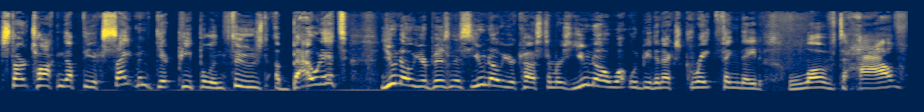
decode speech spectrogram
Start talking up the excitement, get people enthused about it. You know your business, you know your customers, you know what would be the next great thing they'd love to have.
